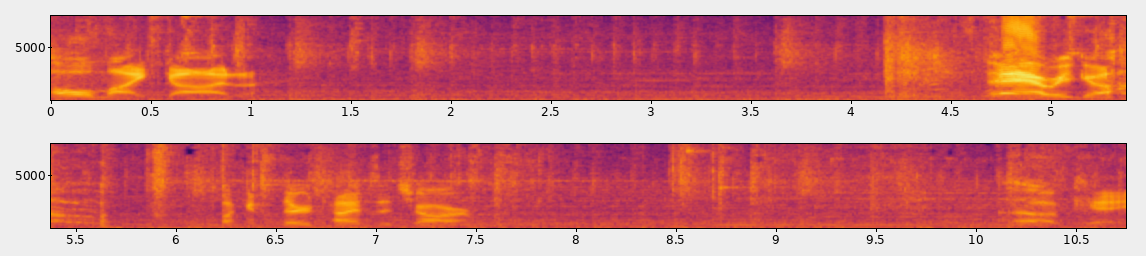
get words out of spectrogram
Oh my god. There we go. Fucking third time's a charm. Okay.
